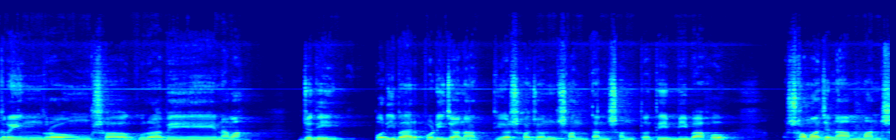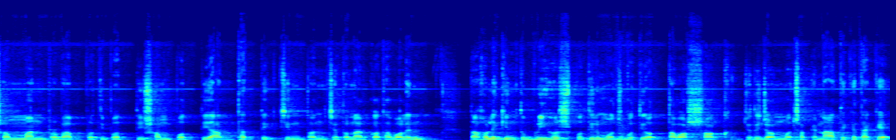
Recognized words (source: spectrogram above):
গ্রিং গ্রং স গুরাবে নামা। যদি পরিবার, পরিজন, আত্মীয় স্বজন, সন্তান, সন্ততি, বিবাহ, সমাজে, নাম, মান, সম্মান, প্রভাব, প্রতিপত্তি, সম্পত্তি, আধ্যাত্মিক চিন্তন, চেতনার কথা বলেন, তাহলে কিন্তু বৃহস্পতির মজবুতি অত্যাবশ্যক। যদি জন্মছকে না থেকে থাকে,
